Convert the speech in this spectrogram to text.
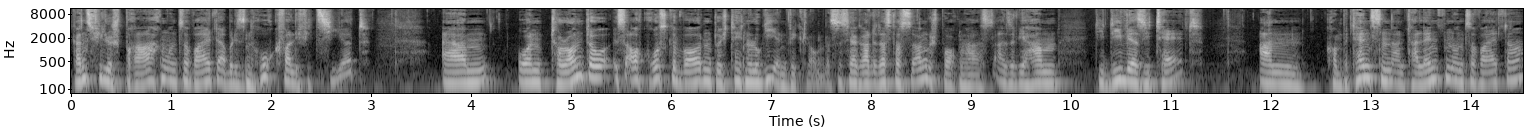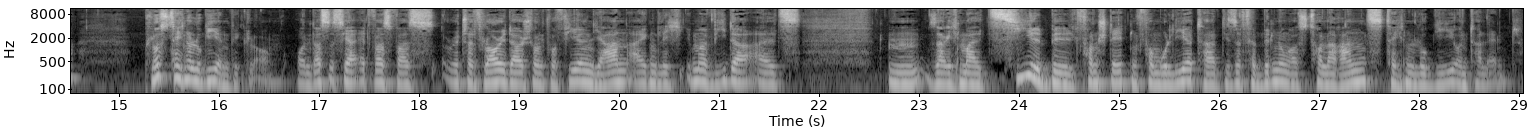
ganz viele Sprachen und so weiter, aber die sind hochqualifiziert. Ähm, und Toronto ist auch groß geworden durch Technologieentwicklung. Das ist ja gerade das, was du angesprochen hast. Also wir haben die Diversität an Kompetenzen, an Talenten und so weiter, plus Technologieentwicklung. Und das ist ja etwas, was Richard Florida schon vor vielen Jahren eigentlich immer wieder als sage ich mal, Zielbild von Städten formuliert hat, diese Verbindung aus Toleranz, Technologie und Talent.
